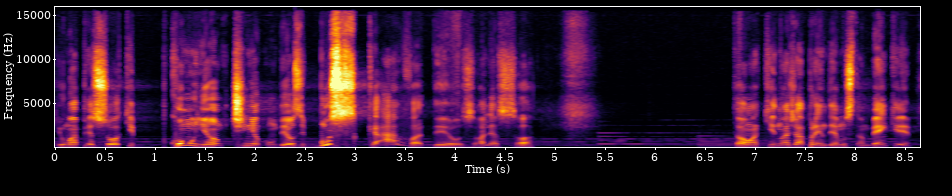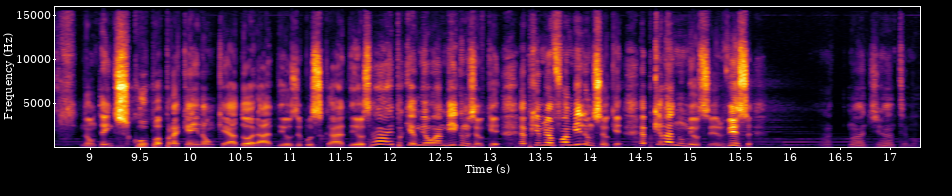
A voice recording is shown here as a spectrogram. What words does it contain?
e uma pessoa que comunhão tinha com Deus e buscava Deus. Olha só. Então aqui nós já aprendemos também que não tem desculpa para quem não quer adorar a Deus e buscar a Deus. Ah, é porque meu amigo não sei o quê, é porque minha família não sei o quê, é porque lá no meu serviço. Não, não adianta, irmão.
